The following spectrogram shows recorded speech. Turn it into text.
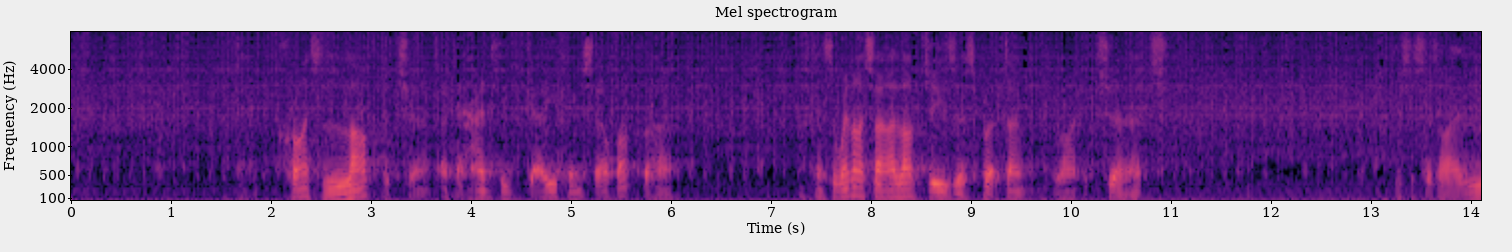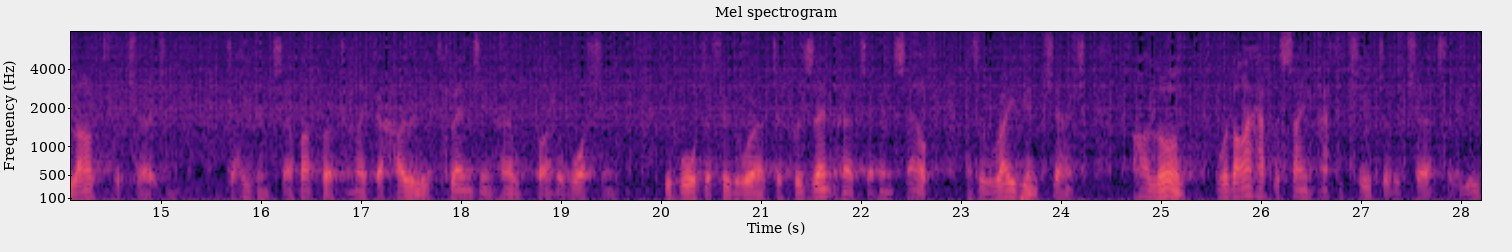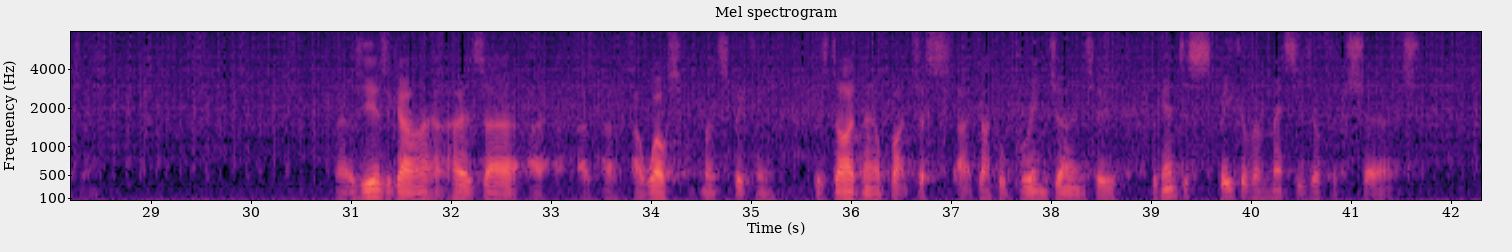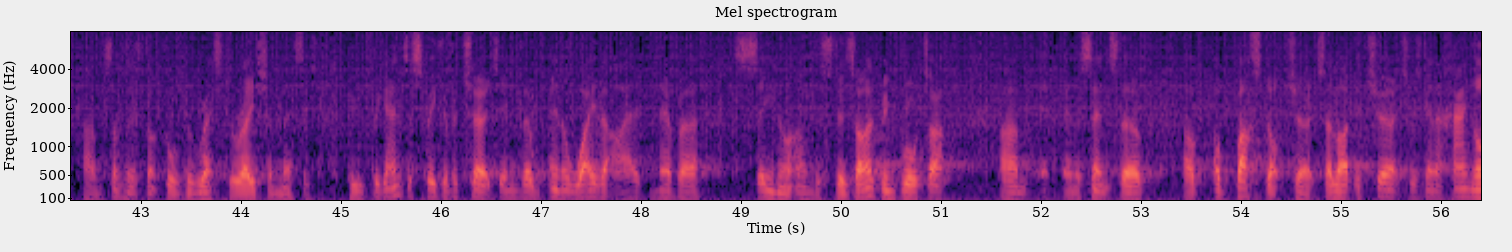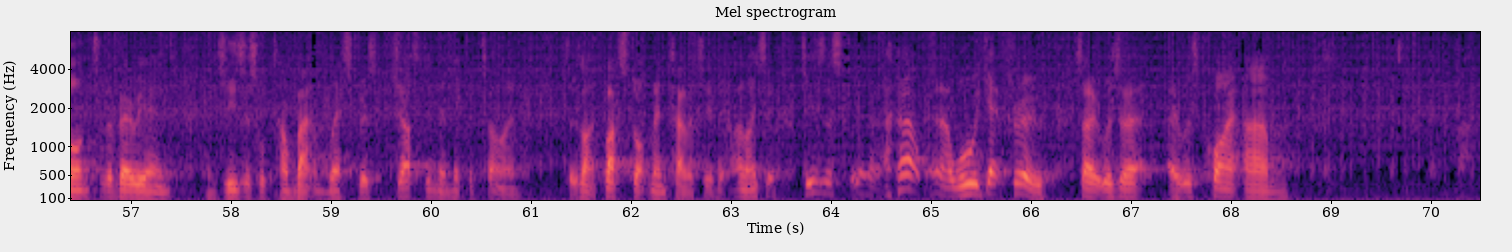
Christ loved the church, okay, and he gave himself up for her. Okay, so when I say I love Jesus but don't like the church, Jesus says I loved the church and gave himself up for to make her holy, cleansing her by the washing with water through the word, to present her to himself as a radiant church. Oh Lord, would I have the same attitude to the church that you do? Uh, it was years ago, I heard uh, a, a, a, Welshman speaking, who's died now, but just a guy called Bryn Jones, who began to speak of a message of the church, um, something that's got called the restoration message, who began to speak of a church in, the, in a way that I had never seen or understood. So I've been brought up um, in a sense of, of a bus stop church. So like the church was going to hang on to the very end and Jesus would come back and rescue us just in the nick of time. So it's like bus stop mentality. And I said, Jesus, you know, help, you know, will we get through? So it was a, it was quite, um,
